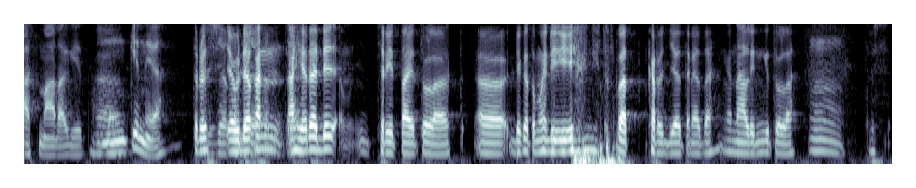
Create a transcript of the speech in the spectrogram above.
asmara gitu. Mungkin ya. Terus ya udah kan kerja. akhirnya dia cerita itulah. eh, dia ketemu di di tempat kerja ternyata ngenalin gitulah. Hmm. Terus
